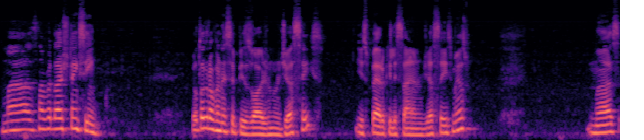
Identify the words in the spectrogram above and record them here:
Mas na verdade tem sim. Eu tô gravando esse episódio no dia 6 e espero que ele saia no dia 6 mesmo. Mas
